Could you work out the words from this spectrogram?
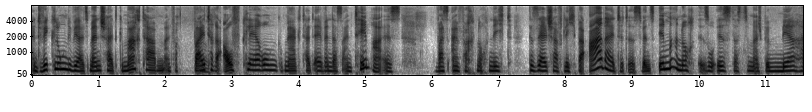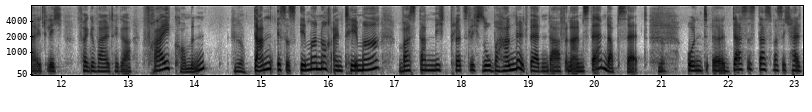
Entwicklung, die wir als Menschheit gemacht haben, einfach weitere Aufklärung gemerkt hat, ey, wenn das ein Thema ist, was einfach noch nicht gesellschaftlich bearbeitet ist, wenn es immer noch so ist, dass zum Beispiel mehrheitlich Vergewaltiger freikommen, ja. dann ist es immer noch ein Thema, was dann nicht plötzlich so behandelt werden darf in einem Stand-up-Set. Ja. Und äh, das ist das, was ich halt,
